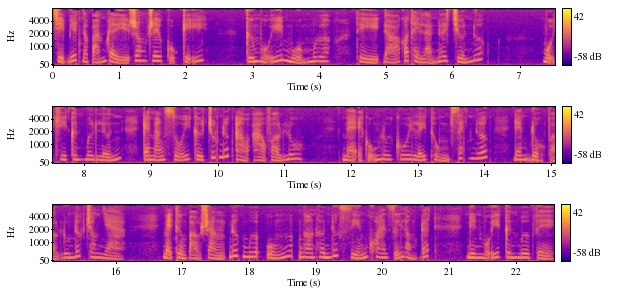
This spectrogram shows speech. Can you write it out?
Chỉ biết nó bám đầy rong rêu cũ kỹ. Cứ mỗi mùa mưa, thì đó có thể là nơi chứa nước. Mỗi khi cơn mưa lớn, cái máng xối cứ chút nước ảo ảo vào lu. Mẹ cũng lui cui lấy thùng xách nước, đem đổ vào lu nước trong nhà. Mẹ thường bảo rằng nước mưa uống ngon hơn nước giếng khoan dưới lòng đất, nên mỗi cơn mưa về,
